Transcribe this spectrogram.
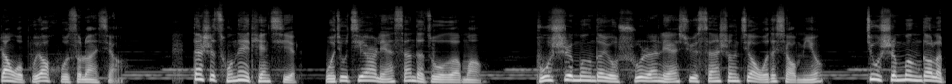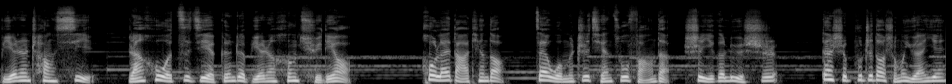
让我不要胡思乱想。但是从那天起，我就接二连三的做噩梦。不是梦到有熟人连续三声叫我的小名，就是梦到了别人唱戏，然后我自己也跟着别人哼曲调。后来打听到，在我们之前租房的是一个律师，但是不知道什么原因，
